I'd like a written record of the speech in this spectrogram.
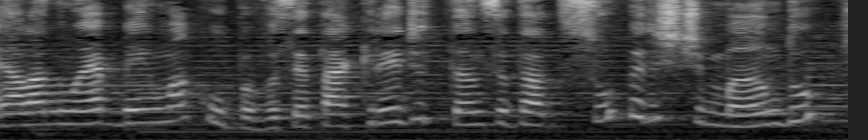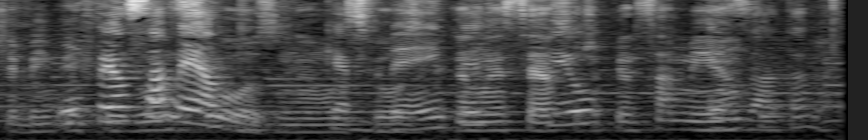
ela não é bem uma culpa. Você está acreditando, você está superestimando que é bem um pensamento. Ansioso, né? O que é bem fica no excesso de pensamento. Exatamente.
